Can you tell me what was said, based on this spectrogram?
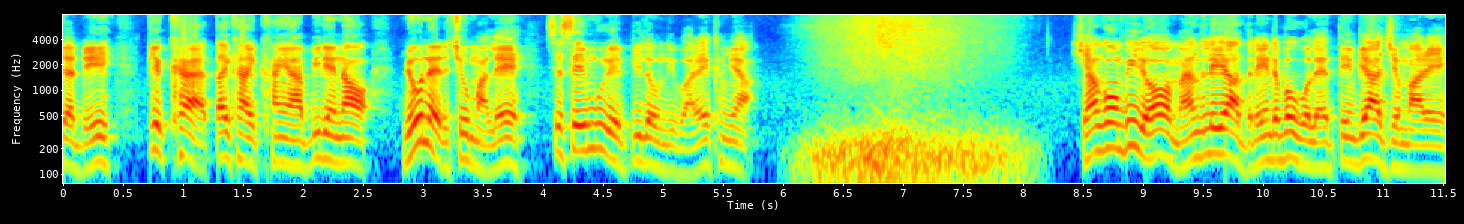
တပ်တွေပြစ်ခတ်တိုက်ခိုက်ခံရပြီးတဲ့နောက်မြို့နယ်တချို့မှာလည်းစစ်ဆေးမှုတွေပြုလုပ်နေပါတယ်ခင်ဗျ။ ရန်ကုန်ပြီးတော့မန္တလေးရသတင်းတပုတ်ကိုလည်းတင်ပြခြင်းပါတယ်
